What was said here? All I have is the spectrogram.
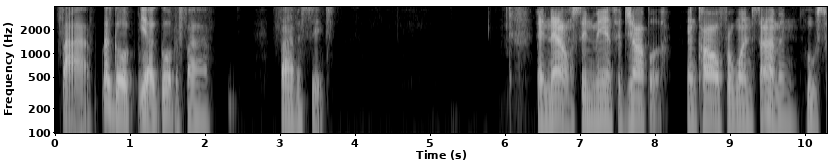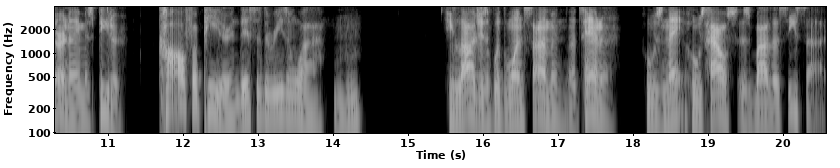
five. Let's go up. Yeah, go up to five. Five and six. And now send men to Joppa and call for one Simon, whose surname is Peter. Call for Peter, and this is the reason why. Mhm. He lodges with one Simon, a tanner, whose name whose house is by the seaside.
